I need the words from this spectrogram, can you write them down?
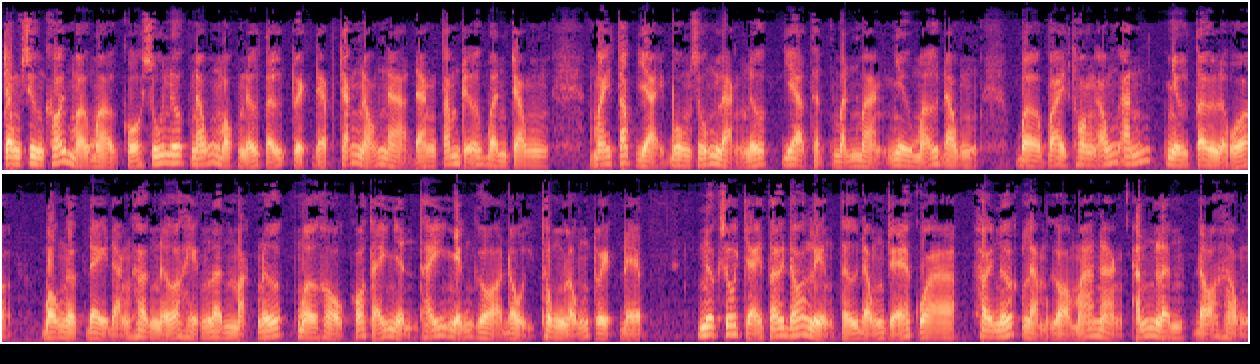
Trong sương khói mờ mờ của suối nước nóng, một nữ tử tuyệt đẹp trắng nõn nà đang tắm rửa bên trong. Mái tóc dài buông xuống làn nước, da thịt mịn màng như mỡ đông, bờ vai thon ống ánh như tơ lụa. Bộ ngực đầy đặn hơn nữa hiện lên mặt nước, mơ hồ có thể nhìn thấy những gò đồi thung lũng tuyệt đẹp. Nước suối chảy tới đó liền tự động rẽ qua, hơi nước làm gò má nàng ánh lên, đỏ hồng,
